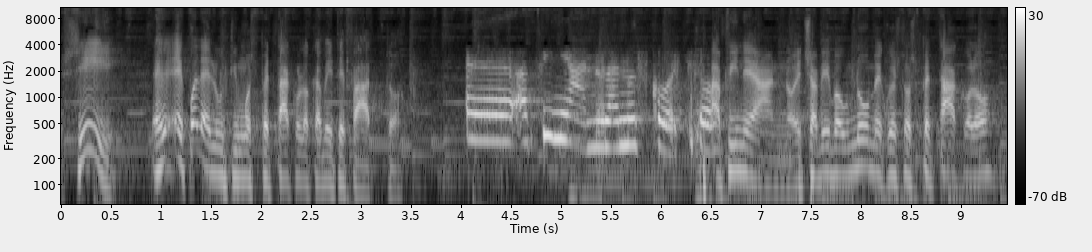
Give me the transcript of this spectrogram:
Sì. E, e qual è l'ultimo spettacolo che avete fatto? Eh, a fine anno, l'anno scorso. A fine anno. E aveva un nome questo spettacolo?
